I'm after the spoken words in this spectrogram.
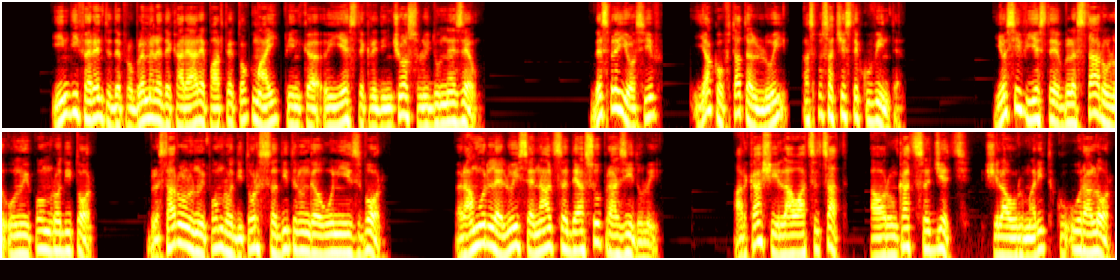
indiferent de problemele de care are parte tocmai fiindcă îi este credincios lui Dumnezeu. Despre Iosif, Iacov tatăl lui a spus aceste cuvinte. Iosif este blăstarul unui pom roditor, blăstarul unui pom roditor sădit lângă un izvor. Ramurile lui se înalță deasupra zidului. Arcașii l-au ațățat, au aruncat săgeți și l-au urmărit cu ura lor.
